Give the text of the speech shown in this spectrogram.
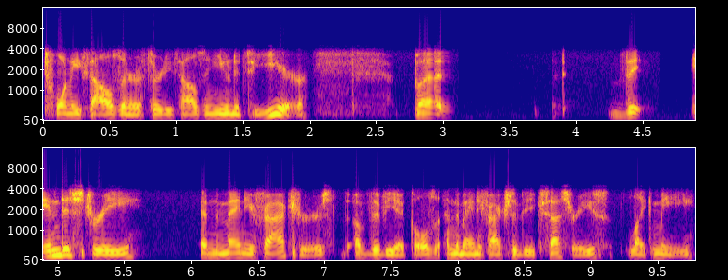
20,000 or 30,000 units a year, but the industry and the manufacturers of the vehicles and the manufacturers of the accessories, like me,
